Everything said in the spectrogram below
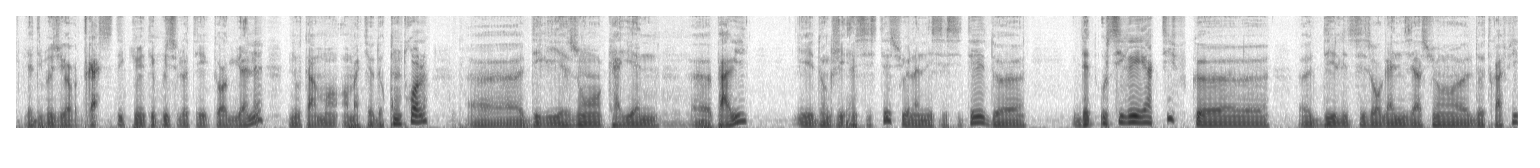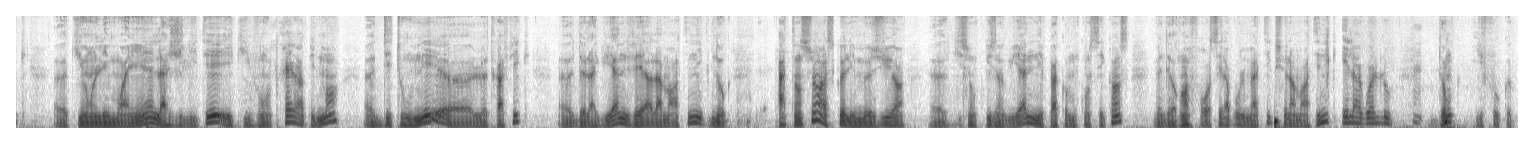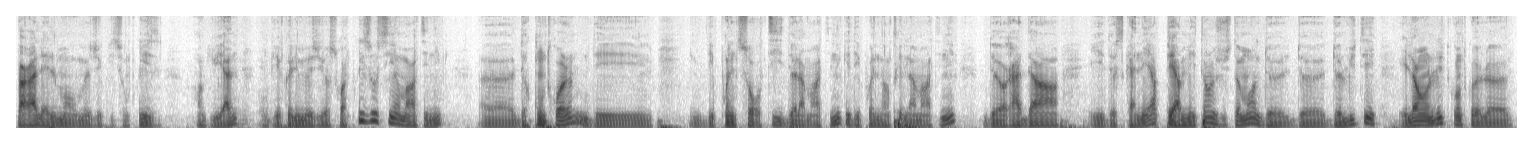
Il y a des mesures drastiques qui ont été prises sur le territoire guyanais, notamment en matière de contrôle des liaisons Cayenne Paris. Et donc j'ai insisté sur la nécessité d'être aussi réactif que ces organisations de trafic qui ont les moyens, l'agilité et qui vont très rapidement détourner le trafic de la Guyane vers la Martinique. Donc attention à ce que les mesures euh, qui sont prises en Guyane n'aient pas comme conséquence mais de renforcer la problématique sur la Martinique et la Guadeloupe. Mm. Donc, il faut que parallèlement aux mesures qui sont prises en Guyane, et eh bien que les mesures soient prises aussi en Martinique, euh, de contrôle des, des, points de sortie de la Martinique et des points d'entrée de la Martinique, de radars et de scanners permettant justement de, de, de, lutter. Et là, on lutte contre, le,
